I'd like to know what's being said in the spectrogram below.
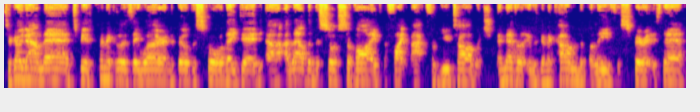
to go down there and to be as clinical as they were and to build the score they did, uh, them to sort of survive the fight back from Utah, which inevitably was going to come. The belief, the spirit is there.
